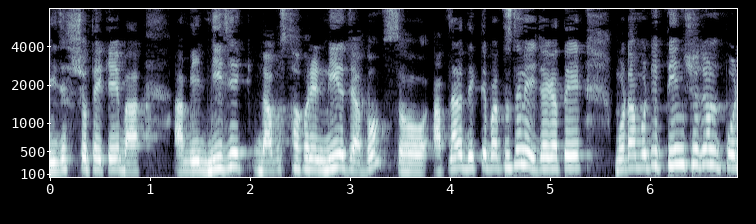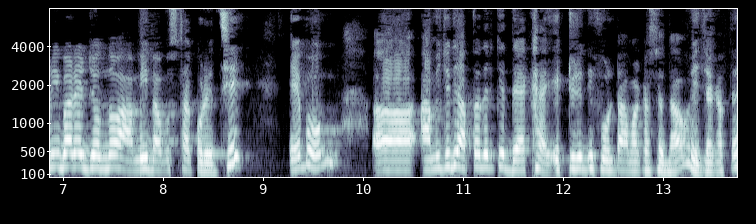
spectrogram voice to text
নিজস্ব থেকে বা আমি নিজে ব্যবস্থা করে নিয়ে যাব। সো আপনারা দেখতে পাচ্ছেন এই জায়গাতে মোটামুটি তিনশো জন পরিবারের জন্য আমি ব্যবস্থা করেছি। এবং আমি যদি আপনাদেরকে দেখাই, একটু যদি ফোনটা আমার কাছে দাও এই জায়গাতে।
